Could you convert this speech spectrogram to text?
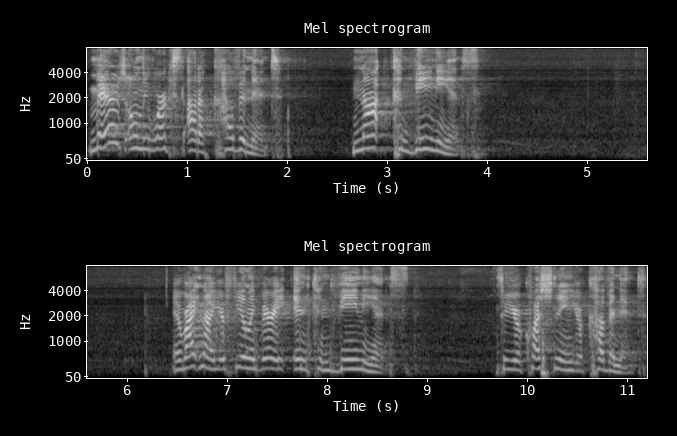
Marriage only works out of covenant, not convenience. And right now, you're feeling very inconvenienced. So you're questioning your covenant.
